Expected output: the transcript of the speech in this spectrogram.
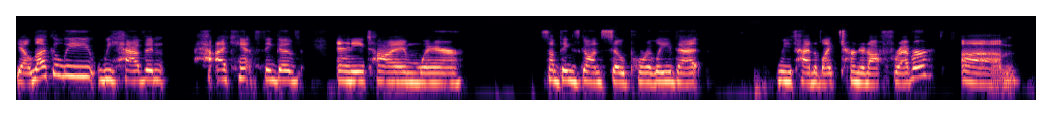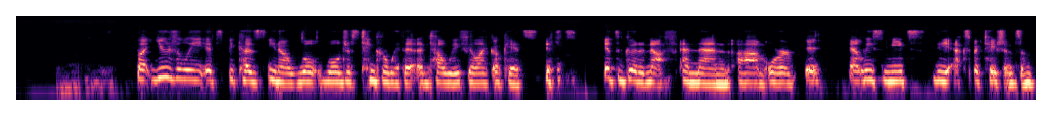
yeah luckily we haven't i can't think of any time where something's gone so poorly that we've had to like turn it off forever. Um but usually it's because you know we'll we'll just tinker with it until we feel like okay it's it's it's good enough. And then um, or it at least meets the expectations of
